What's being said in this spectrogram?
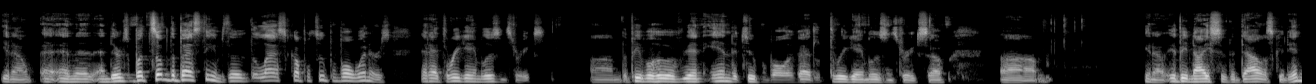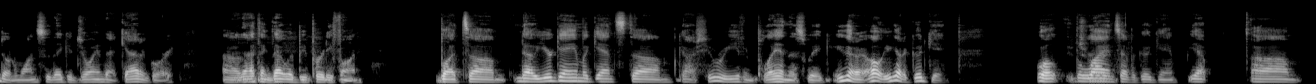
you know, and and, there's but some of the best teams. The, the last couple Super Bowl winners that had three game losing streaks. Um, the people who have been in the Super Bowl have had three game losing streaks. So, um, you know, it'd be nice if the Dallas could end on one so they could join that category. Uh, I think that would be pretty fun. But um, no, your game against um, gosh, who were you even playing this week? You got a, oh, you got a good game. Well, Detroit. the Lions have a good game. Yep, um,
